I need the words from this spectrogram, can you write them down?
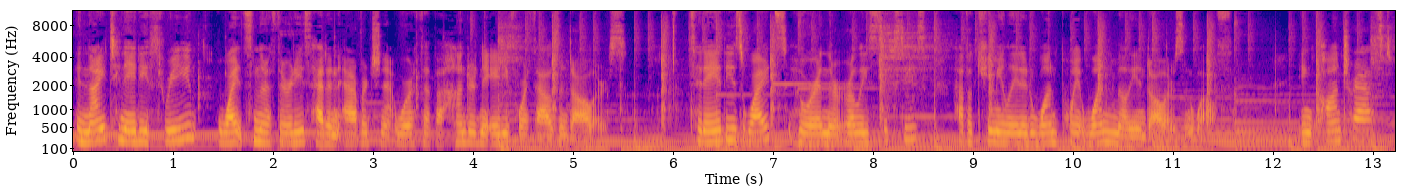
In 1983, whites in their 30s had an average net worth of $184,000. Today, these whites, who are in their early 60s, have accumulated $1.1 million in wealth. In contrast,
